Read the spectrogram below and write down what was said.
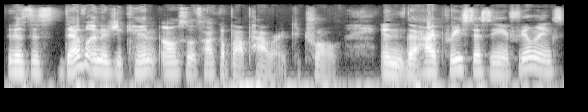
because this devil energy can also talk about power and control. And the high priestess in your feelings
